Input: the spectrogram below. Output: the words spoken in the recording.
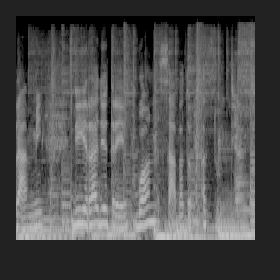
programmi di Radio 3. Buon sabato a tutti.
